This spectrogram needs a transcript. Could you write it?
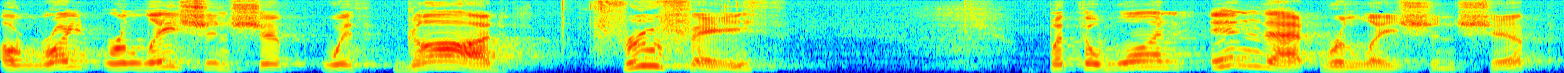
a right relationship with God through faith, but the one in that relationship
